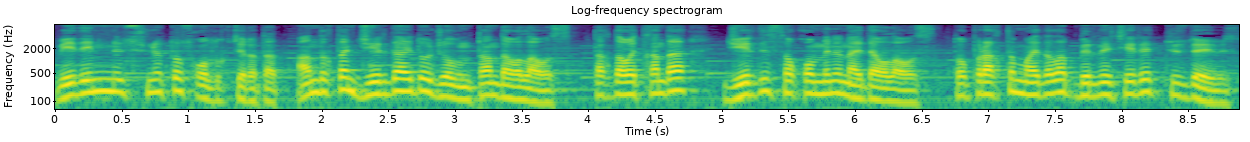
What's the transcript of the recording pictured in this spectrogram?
беденин өсүшүнө тоскоолдук жаратат. Андыктан жерди айдоо жолун тандап алабыз. Тактап айтканда жерди соком менен айдап алабыз. Топуракты майдалап бир нече ирет түздөйбүз.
